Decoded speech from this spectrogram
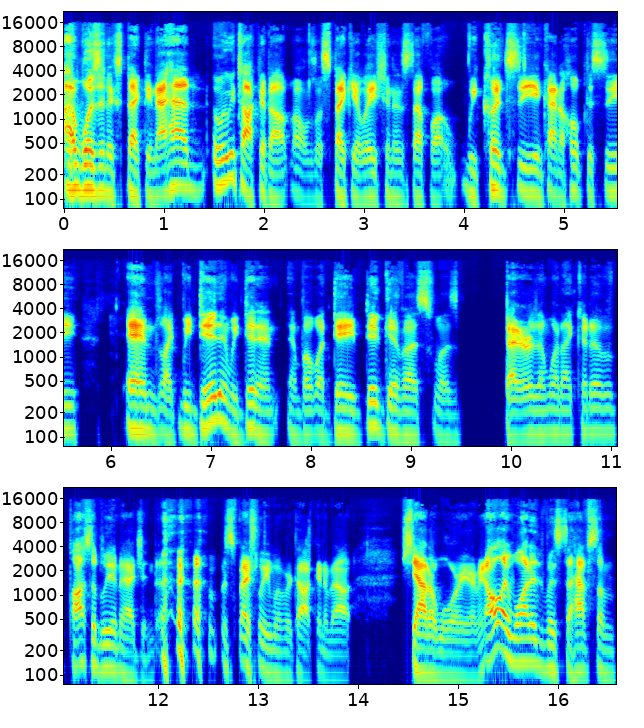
I wasn't expecting. I had we talked about all the speculation and stuff, what we could see and kind of hope to see and like we did and we didn't and but what dave did give us was better than what i could have possibly imagined especially when we're talking about shadow warrior i mean all i wanted was to have some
